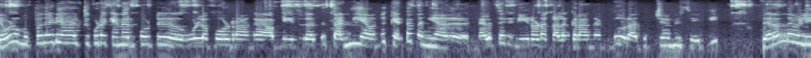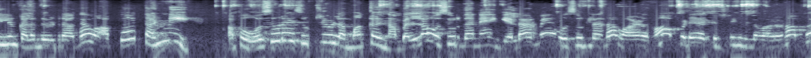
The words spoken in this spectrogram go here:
எவ்வளவு முப்பது அடி ஆழத்து கூட கிணறு போட்டு உள்ள போடுறாங்க அப்படின்றது தண்ணிய வந்து கெட்ட தண்ணியா நிலத்தடி நீரோட கலக்குறாங்கன்றது ஒரு அதிர்ச்சியான செய்தி. திறந்த வெளியிலும் கலந்து விடுறாங்க. அப்போ தண்ணி அப்போ ஒசூரை சுற்றியுள்ள மக்கள் நம்ம எல்லாம் ஒசூர் தானே இங்க எல்லாருமே ஒசூர்ல தான் வாழறோம். அப்படியே கிருஷ்ணகிரியில வாழறோம். அப்ப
